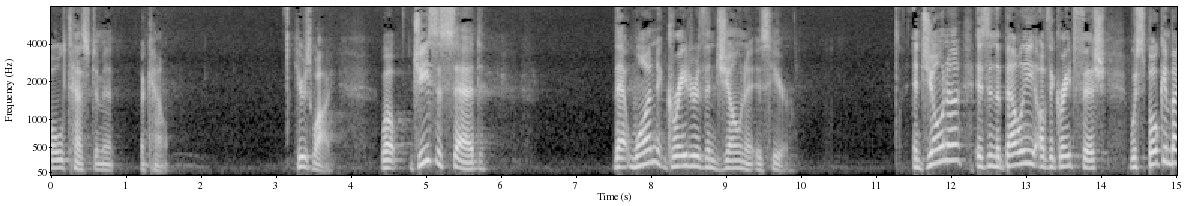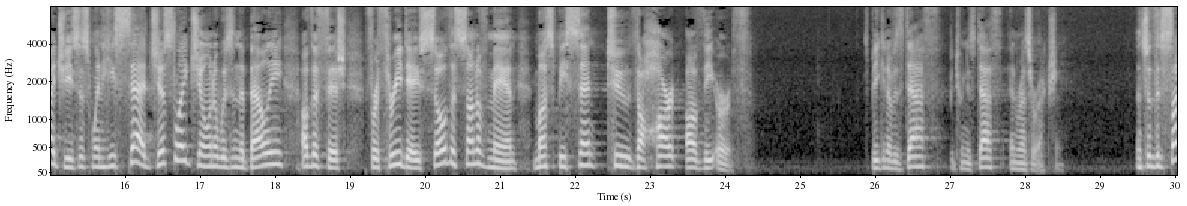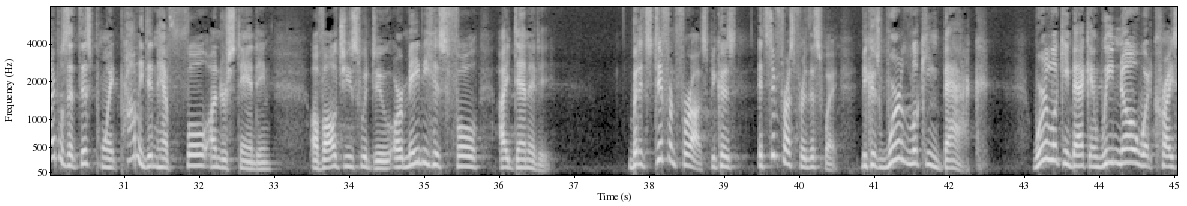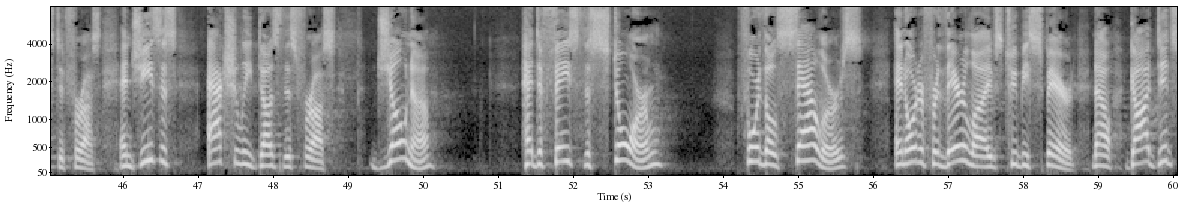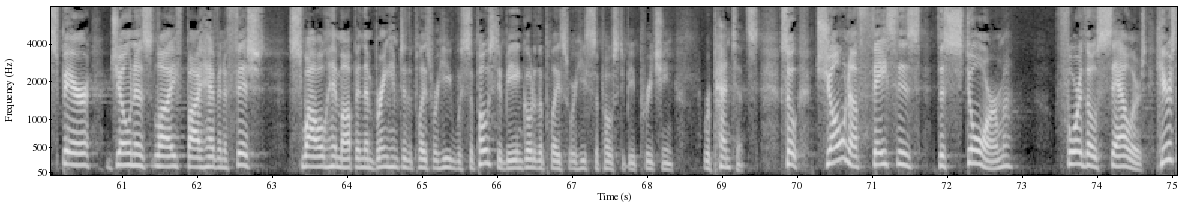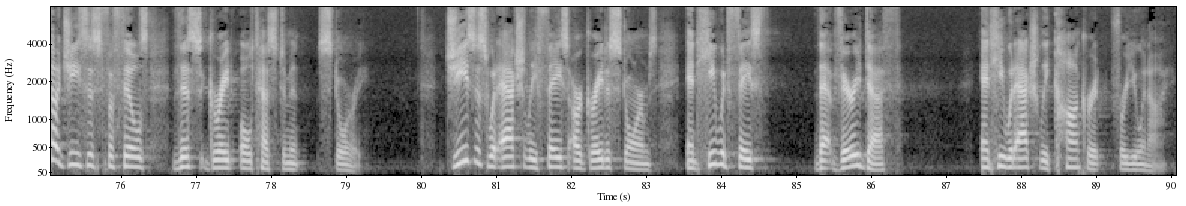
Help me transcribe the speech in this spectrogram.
Old Testament account. Here's why. Well, Jesus said that one greater than Jonah is here. And Jonah is in the belly of the great fish, was spoken by Jesus when he said, just like Jonah was in the belly of the fish for three days, so the Son of Man must be sent to the heart of the earth. Speaking of his death, between his death and resurrection. And so the disciples at this point probably didn't have full understanding of all Jesus would do, or maybe his full identity. But it's different for us because it's different for us for this way because we're looking back. We're looking back and we know what Christ did for us. And Jesus actually does this for us. Jonah had to face the storm for those sailors in order for their lives to be spared. Now, God did spare Jonah's life by having a fish swallow him up and then bring him to the place where he was supposed to be and go to the place where he's supposed to be preaching repentance. So Jonah faces the storm for those sailors. Here's how Jesus fulfills this great Old Testament story. Jesus would actually face our greatest storms and he would face that very death, and he would actually conquer it for you and I.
